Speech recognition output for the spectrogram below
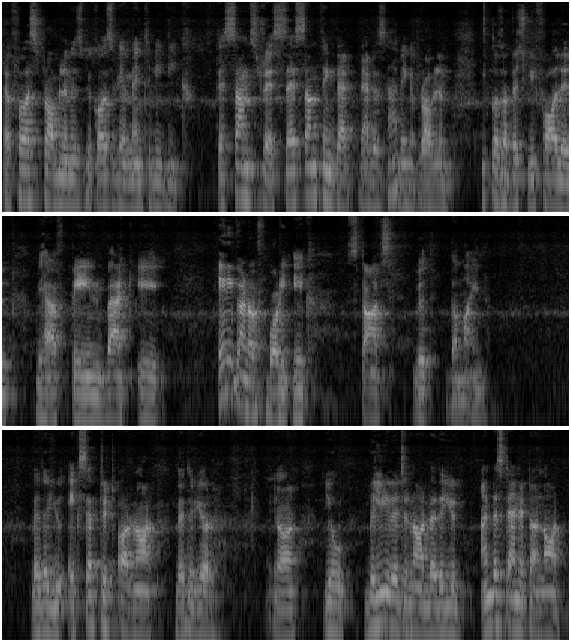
the first problem is because we are mentally weak. There's some stress. There's something that that is having a problem because of which we fall ill. We have pain backache any kind of body ache starts with the mind. Whether you accept it or not whether you're you're you believe it or not whether you understand it or not,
